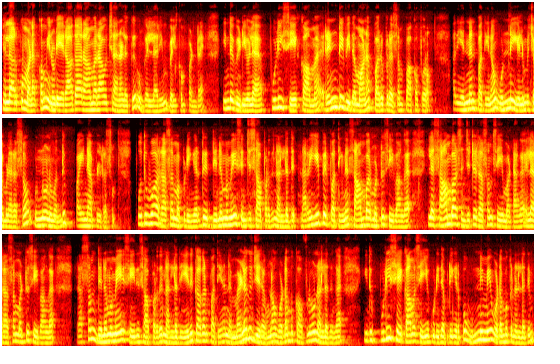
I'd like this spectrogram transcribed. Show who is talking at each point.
Speaker 1: எல்லாருக்கும் வணக்கம். என்னுடைய ராதா ராமராவ் சேனலுக்கு உங்கள் எல்லாரையும் வெல்கம் பண்ணுறேன் இந்த வீடியோவில் புளி சேர்க்காம ரெண்டு விதமான பருப்பு ரசம் பார்க்க போகிறோம் அது என்னன்னு பார்த்தீங்கன்னா ஒன்று எலுமிச்சம்பழ ரசம் இன்னொன்று வந்து பைனாப்பிள் ரசம். பொதுவாக ரசம் அப்படிங்கிறது தினமுமே செஞ்சு சாப்பிட்றது நல்லது. நிறைய பேர் பார்த்தீங்கன்னா சாம்பார் மட்டும் செய்வாங்க. இல்லை சாம்பார் செஞ்சுட்டு ரசம் செய்ய மாட்டாங்க. இல்லை ரசம் மட்டும் செய்வாங்க. ரசம் தினமுமே செய்து சாப்பிட்றது நல்லது. எதுக்காகன்னு பார்த்தீங்கன்னா இந்த மிளகு ஜீரகம்லாம் உடம்புக்கு அவ்வளோ நல்லதுங்க. இது புளி சேர்க்காம செய்யக்கூடியது அப்படிங்கிறப்போ இன்னுமே உடம்புக்கு நல்லது.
